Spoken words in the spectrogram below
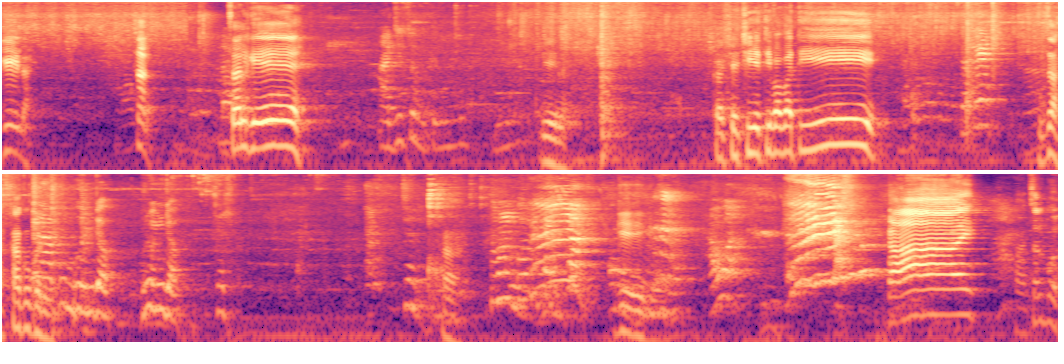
गेला चल. चल गे गेला कशाची येते बाबा ती? जा काकूकडे आपण घुम जाऊ. घुम जाऊ. चल. हां. घे घे. काय? हा चल बोल.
